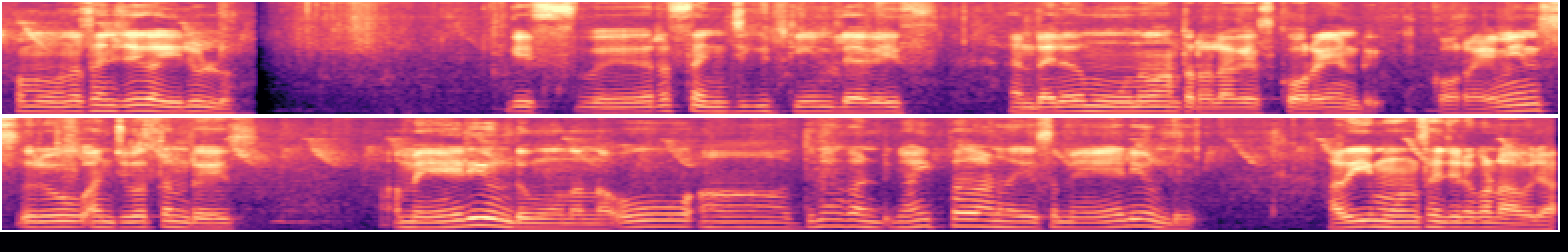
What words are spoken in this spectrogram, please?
അപ്പോൾ മൂന്ന് സഞ്ചി കയ്യിലുള്ളൂ. ഗൈസ് വേറെ സഞ്ചി കിട്ടിയില്ല ഗൈസ്. എന്തായാലും അത് മൂന്ന് മാത്രമല്ല ഗൈസ് കുറേ ഉണ്ട്. കുറേ മീൻസ് ഒരു അഞ്ച് പത്തുണ്ട് ഗൈസ്. മേലെയുണ്ട് മൂന്നെണ്ണം. ഓ ആ അത് ഞാൻ കണ്ട് ഞാൻ ഇപ്പോൾ കാണുന്നത് ഗൈസ് മേലെയുണ്ട്. അത് ഈ മൂന്ന് സഞ്ചിനെ കൊണ്ടാവില്ല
